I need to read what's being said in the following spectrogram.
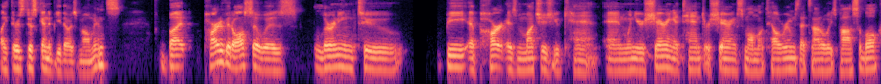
like there's just going to be those moments. But part of it also was learning to be apart as much as you can. And when you're sharing a tent or sharing small motel rooms, that's not always possible.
